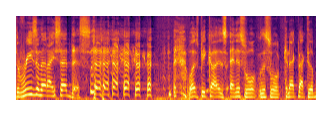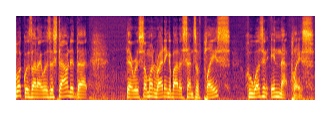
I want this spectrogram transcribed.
The reason that I said this was because, and this will this will connect back to the book, was that I was astounded that there was someone writing about a sense of place who wasn't in that place.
